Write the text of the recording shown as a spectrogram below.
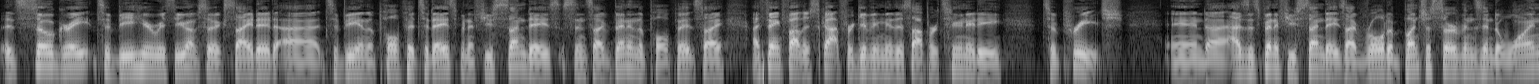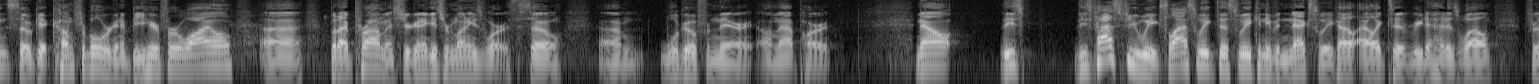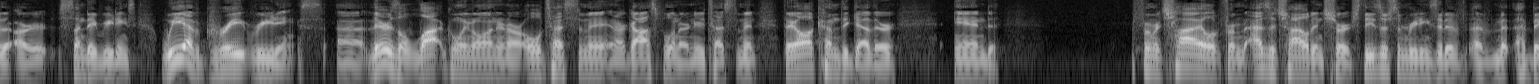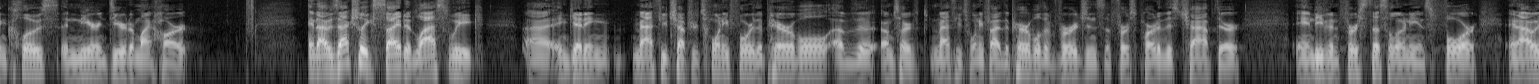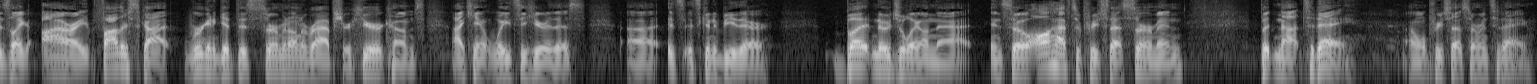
It's so great to be here with you. I'm so excited uh, to be in the pulpit today. It's been a few Sundays since I've been in the pulpit, so I, I thank Father Scott for giving me this opportunity to preach. And uh, as it's been a few Sundays, I've rolled a bunch of sermons into one, so get comfortable. We're going to be here for a while, uh, but I promise you're going to get your money's worth. So um, we'll go from there on that part. Now, these these past few weeks, last week, this week, and even next week, I, I like to read ahead as well for the, our Sunday readings. We have great readings. Uh, there is a lot going on in our Old Testament, in our Gospel, in our New Testament. They all come together, and from a child, from as a child in church, these are some readings that have, have, have been close and near and dear to my heart. And I was actually excited last week uh, in getting Matthew chapter 24, the parable of the, I'm sorry, Matthew 25, the parable of the virgins, the first part of this chapter, and even 1 Thessalonians 4. And I was like, all right, Father Scott, we're going to get this sermon on the rapture. Here it comes. I can't wait to hear this. Uh, it's it's going to be there. But no joy on that. And so I'll have to preach that sermon, but not today. I won't preach that sermon today.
